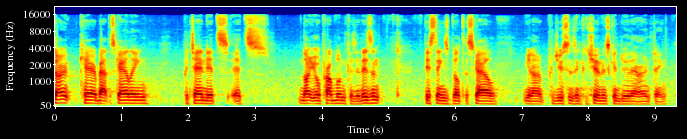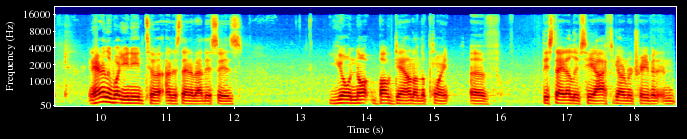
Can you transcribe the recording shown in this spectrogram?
Don't care about the scaling. Pretend it's, it's not your problem because it isn't. This thing's built to scale you know, producers and consumers can do their own thing. Inherently, what you need to understand about this is you're not bogged down on the point of this data lives here, I have to go and retrieve it and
